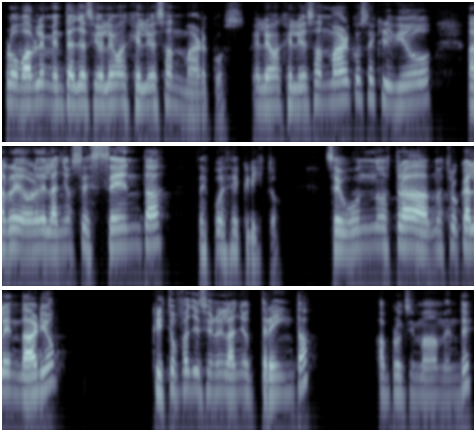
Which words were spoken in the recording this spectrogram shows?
probablemente haya sido el Evangelio de San Marcos. El Evangelio de San Marcos se escribió alrededor del año 60 después de Cristo. Según nuestro calendario, Cristo falleció en el año 30 aproximadamente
